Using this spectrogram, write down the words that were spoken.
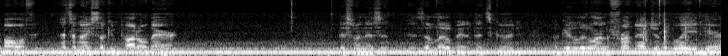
Both. That's a nice looking puddle there. This one is, is a little bit that's good. I'll get a little on the front edge of the blade here.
